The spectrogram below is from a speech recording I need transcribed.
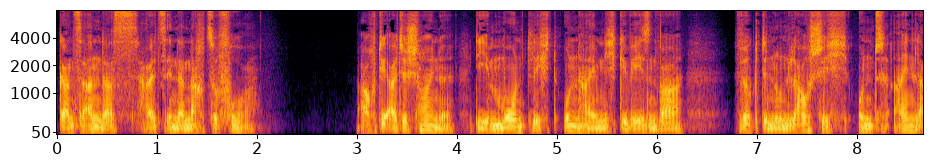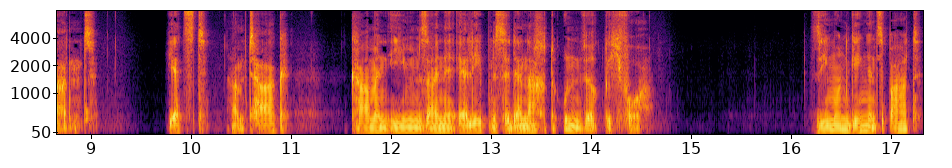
ganz anders als in der Nacht zuvor. Auch die alte Scheune, die im Mondlicht unheimlich gewesen war, wirkte nun lauschig und einladend. Jetzt, am Tag, kamen ihm seine Erlebnisse der Nacht unwirklich vor. Simon ging ins Bad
